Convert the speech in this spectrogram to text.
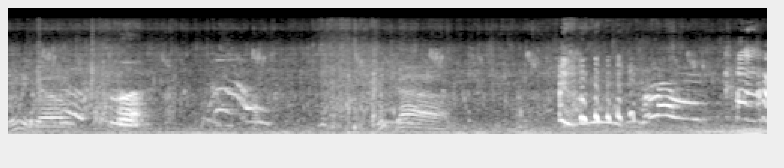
There you go. Good job.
